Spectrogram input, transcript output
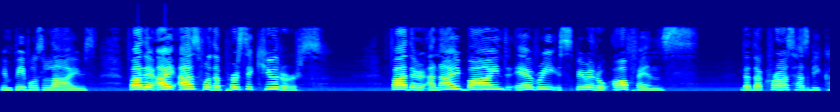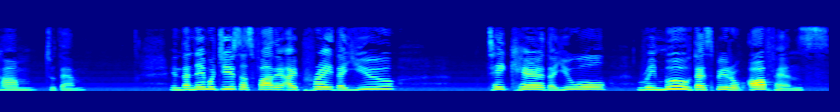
in people's lives. Father, I ask for the persecutors. Father, and I bind every spirit of offense that the cross has become to them. In the name of Jesus, Father, I pray that you take care, that you will remove that spirit of offense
